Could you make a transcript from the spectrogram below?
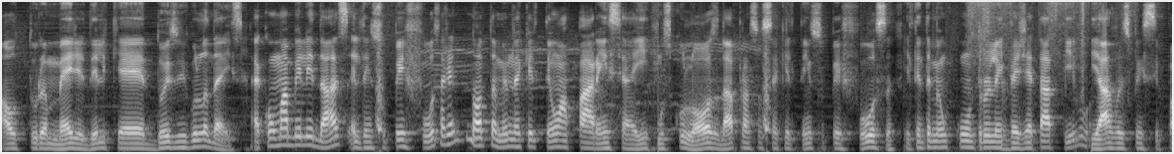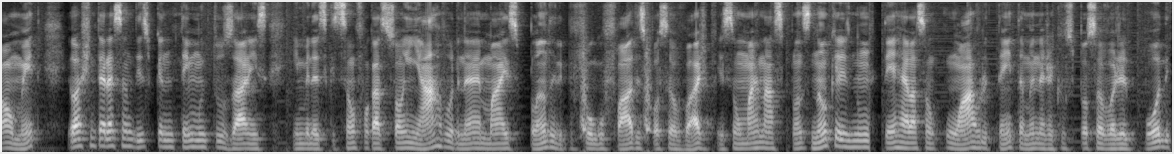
a altura média dele que é 2,10. É com habilidades, ele tem super força, a gente nota também né, que ele tem uma aparência aí musculosa, dá para associar que ele tem super força, ele tem também um controle vegetativo, de árvores principalmente, eu acho interessante isso porque não tem muitos aliens em BDS que são focados só em árvore, né, mais planta, tipo fogo fado, esporte selvagem, eles são mais nas plantas, não que eles não tenham relação com árvore, tem também, né, já que o Super Selvagem ele pode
